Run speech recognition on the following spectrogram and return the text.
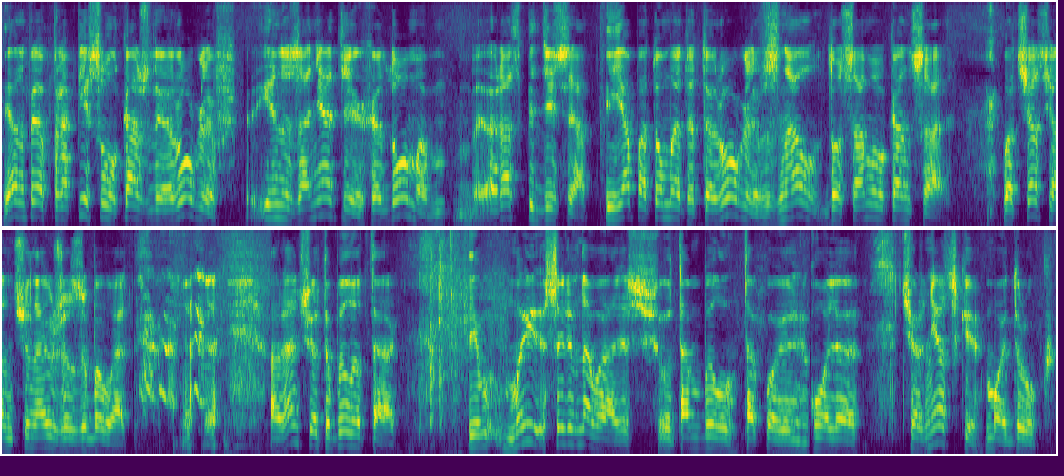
Я, например, прописывал каждый иероглиф и на занятиях, и дома раз 50. И я потом этот иероглиф знал до самого конца. Вот сейчас я начинаю уже забывать. А раньше это было так. И мы соревновались. Там был такой Коля Чернецкий, мой друг,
